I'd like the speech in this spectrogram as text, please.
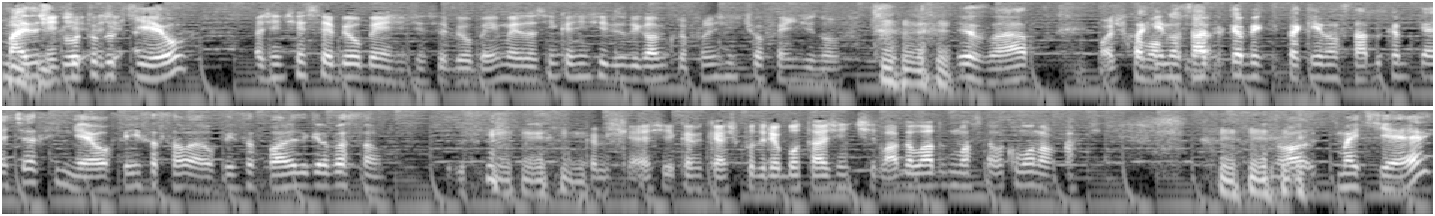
Mais gente- escroto a do gente- que eu. A gente recebeu bem, a gente recebeu bem, mas assim que a gente desligar o microfone, a gente te ofende de novo. Exato. Pode ficar Pra quem não sabe, pra quem não sabe, o Camcast é assim, é ofensa, só, é ofensa fora de gravação. Camicast, e Camicast poderia botar a gente lado a lado numa cela com o Monark. Nó- Como é que é?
